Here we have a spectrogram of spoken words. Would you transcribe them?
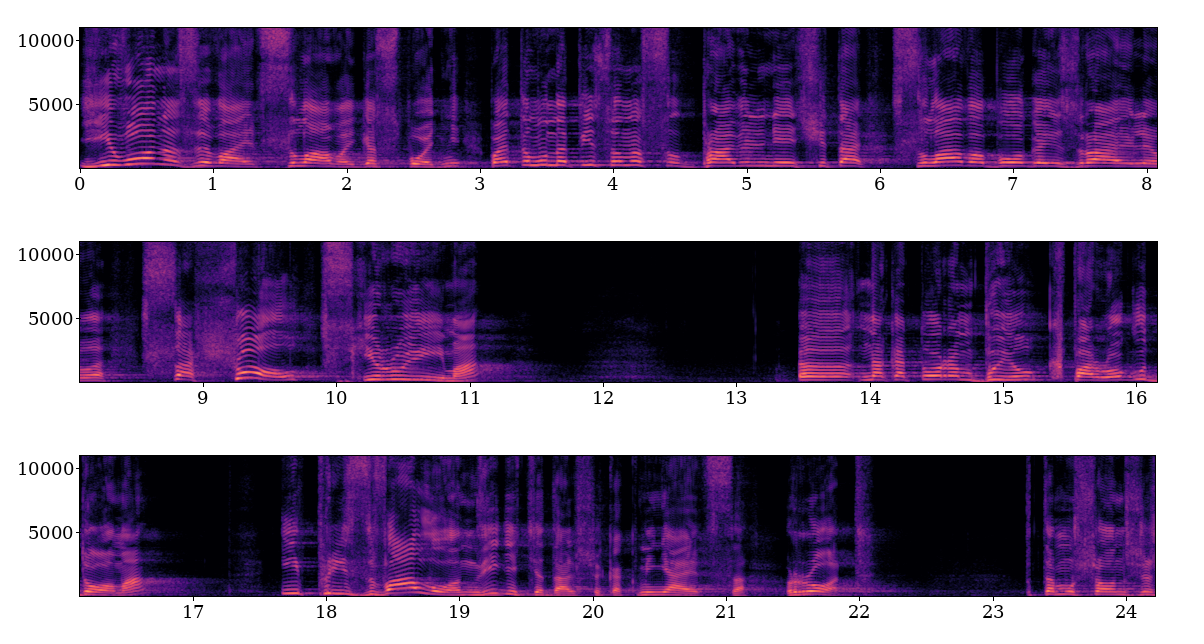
его называет славой Господней, поэтому написано правильнее читать «Слава Бога Израилева сошел с Херувима, э, на котором был к порогу дома, и призвал он, видите дальше, как меняется род, потому что он же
